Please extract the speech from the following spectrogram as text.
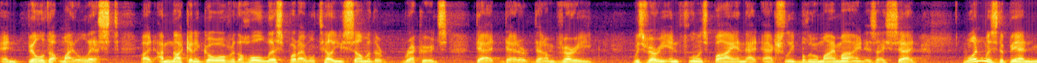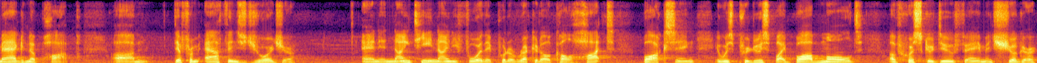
and build up my list. I'm not going to go over the whole list, but I will tell you some of the records that, that, are, that I'm very, was very influenced by and that actually blew my mind, as I said. One was the band Magnapop. Um, they're from Athens, Georgia. And in 1994, they put a record out called Hot Boxing. It was produced by Bob Mould of Husker Du fame and Sugar,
